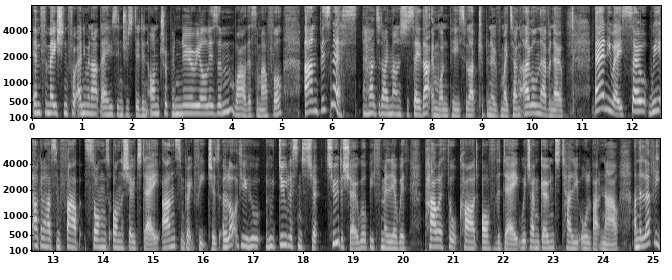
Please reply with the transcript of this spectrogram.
information for anyone out there who's interested in entrepreneurialism. Wow, that's a mouthful. And business. How did I manage to say that in one piece without tripping over my tongue? I will never know. Anyway, so we are going to have some fab songs on the show today and some great features. A lot of you who, who do listen to, to the show will be familiar with Power Thought Card of the Day, which I'm going to tell you all about now. And the lovely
